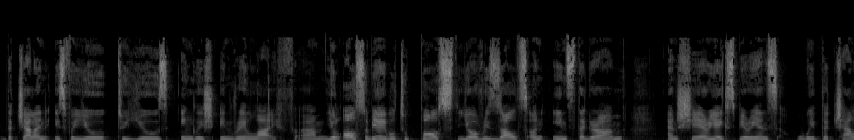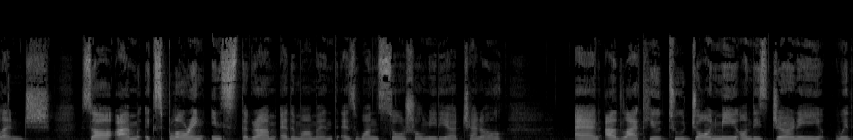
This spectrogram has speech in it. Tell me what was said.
The challenge is for you to use English in real life. Um, you'll also be able to post your results on Instagram and share your experience with the challenge. So I'm exploring Instagram at the moment as one social media channel. And I'd like you to join me on this journey with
